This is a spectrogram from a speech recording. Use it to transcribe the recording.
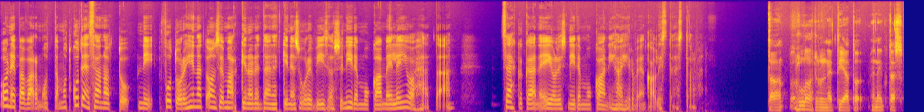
on epävarmuutta. Mutta kuten sanottu, niin futurihinnat on se markkinoiden tämänhetkinen suuri viisaus ja niiden mukaan meillä ei ole hätää. Sähkökään ei olisi niiden mukaan ihan hirveän kallista ensi talvena. Tämä on lohdullinen tieto ja niin kuin tässä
